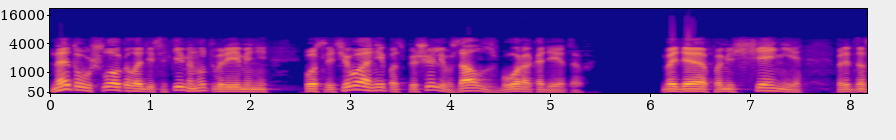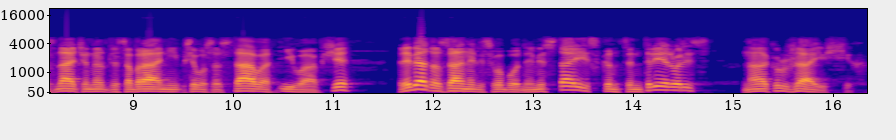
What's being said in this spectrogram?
На это ушло около десяти минут времени, после чего они поспешили в зал сбора кадетов. Войдя в помещение, предназначенное для собраний всего состава и вообще, ребята заняли свободные места и сконцентрировались на окружающих.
